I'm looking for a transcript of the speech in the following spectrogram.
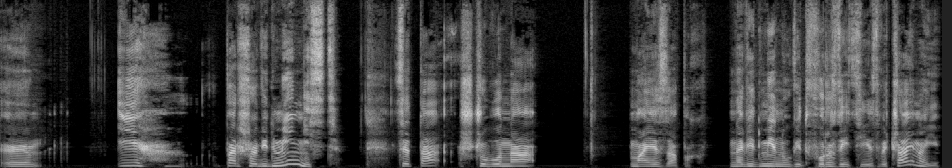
Е, і перша відмінність це та, що вона має запах. На відміну від форзиції звичайної,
